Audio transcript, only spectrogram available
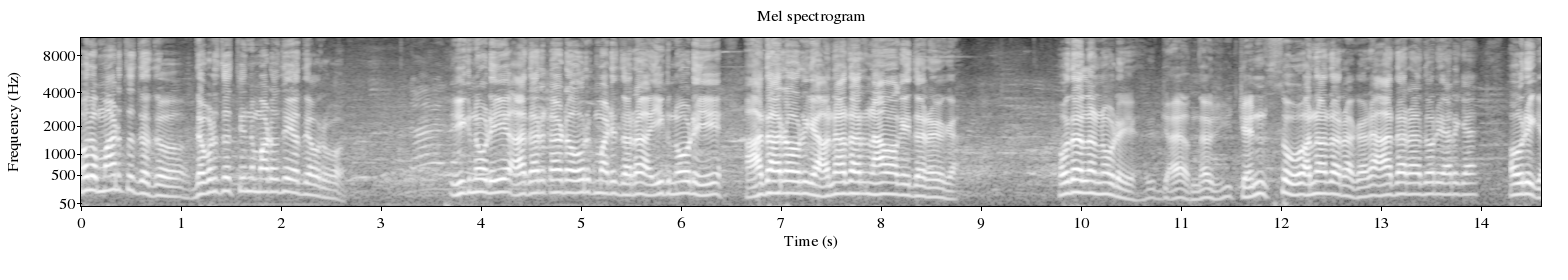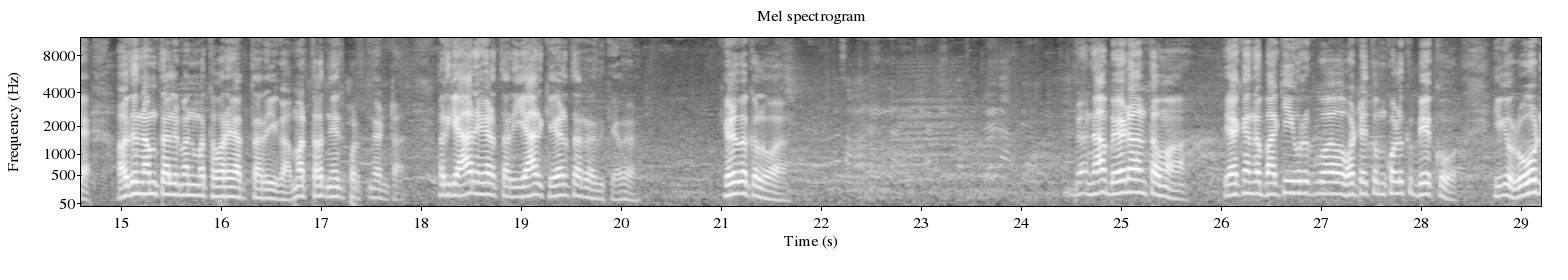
ಹೌದು ಮಾಡ್ತದೆ ಅದು. ಜಬರ್ದಸ್ತಿಯಿಂದ ಮಾಡೋದೇ ಅದು ಅವರು. ಈಗ ನೋಡಿ ಆಧಾರ್ ಕಾರ್ಡ್ ಅವ್ರಿಗೆ ಮಾಡಿದ್ದಾರ, ಈಗ ನೋಡಿ ಆಧಾರ್ ಅವ್ರಿಗೆ, ಅನಾಧಾರ ನಾವಾಗಿದ್ದಾರೆ ಈಗ. ಹೌದಲ್ಲ ನೋಡಿ ಟೆನ್ಸು ಅನಾಧಾರ ಆಗಾರೆ, ಆಧಾರ ಆದವ್ರು ಯಾರಿಗೆ? ಅವರಿಗೆ. ಅದು ನಮ್ಮ ತಲೆ ಬಂದು ಮತ್ತೆ ಹೊರೆ ಆಗ್ತಾರೆ ಈಗ, ಮತ್ತೆ ಹದಿನೈದು ಪರ್ಸೆಂಟ್. ಅದಕ್ಕೆ ಯಾರು ಹೇಳ್ತಾರೆ, ಯಾರು ಕೇಳ್ತಾರೆ ಅದಕ್ಕೆ? ಕೇಳಬೇಕಲ್ವಾ? ನಾ ಬೇಡ ಅಂತವ. ಯಾಕೆಂದ್ರೆ ಬಾಕಿ ಇವ್ರಿಗೆ ಹೊಟ್ಟೆ ತುಂಬ್ಕೊಳ್ಳೋಕೆ ಬೇಕು. ಈಗ ರೋಡ್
